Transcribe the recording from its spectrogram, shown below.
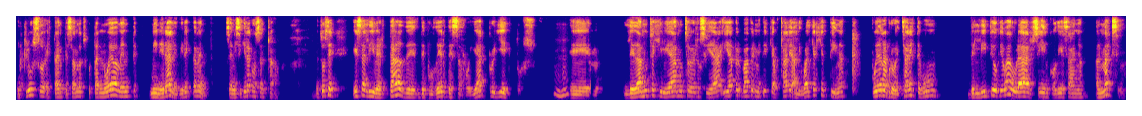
incluso está empezando a exportar nuevamente minerales directamente, o sea, ni siquiera concentrados. Entonces, esa libertad de, poder desarrollar proyectos eh, le da mucha agilidad, mucha velocidad y va a permitir que Australia, al igual que Argentina, puedan aprovechar este boom del litio que va a durar 5 o 10 años al máximo.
